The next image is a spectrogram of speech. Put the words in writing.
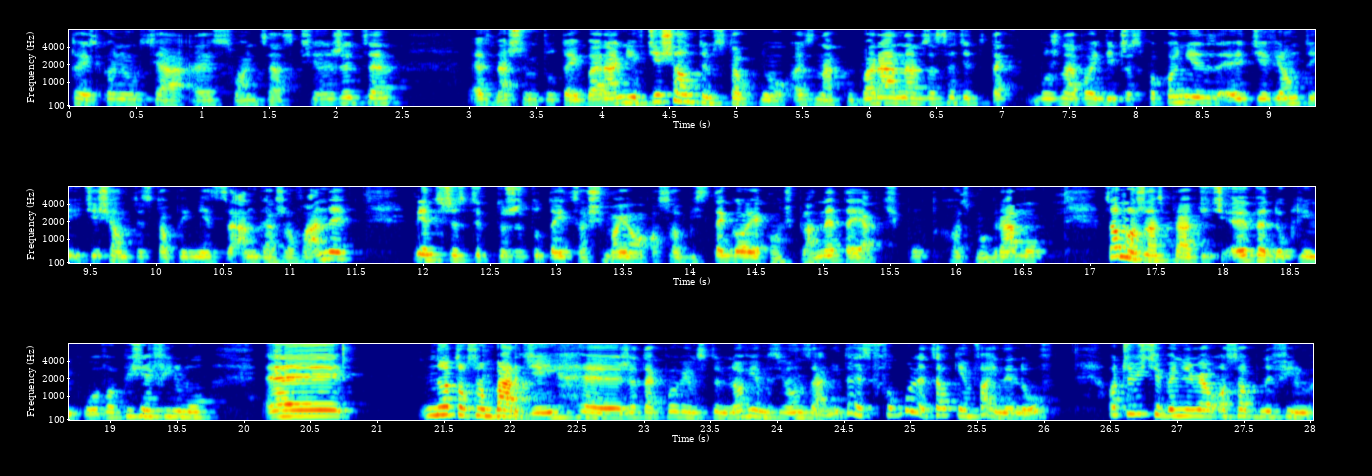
to jest koniunkcja e, Słońca z Księżycem w naszym tutaj baranie, w dziesiątym stopniu znaku barana. W zasadzie to tak można powiedzieć, że spokojnie dziewiąty i dziesiąty stopień jest zaangażowany, więc wszyscy, którzy tutaj coś mają osobistego, jakąś planetę, jakiś punkt kosmogramu, co można sprawdzić e, według linku w opisie filmu, e, no to są bardziej, e, że tak powiem, z tym nowiem związani. To jest w ogóle całkiem fajny nów. Oczywiście będzie miał osobny film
